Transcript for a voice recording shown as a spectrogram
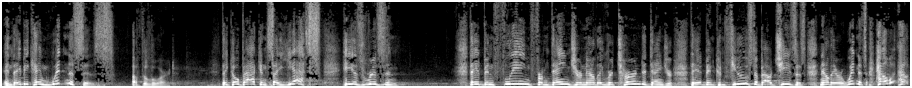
And they became witnesses of the Lord. They go back and say, Yes, he is risen. They had been fleeing from danger, now they return to danger. They had been confused about Jesus, now they are witness. How, how,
